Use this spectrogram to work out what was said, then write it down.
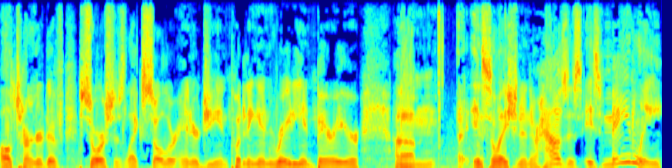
alternative sources like solar energy and putting in radiant barrier um, insulation in their houses is mainly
